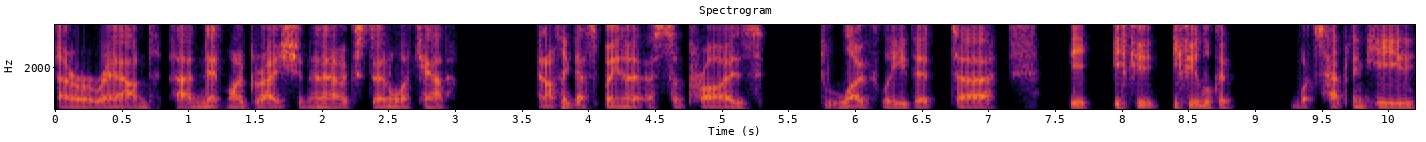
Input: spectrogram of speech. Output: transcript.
are around uh, net migration in our external account. And I think that's been a, a surprise locally that uh, if you if you look at what's happening here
